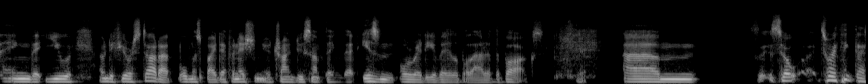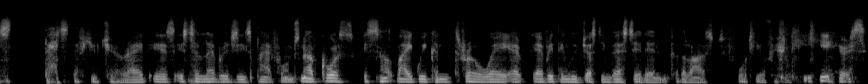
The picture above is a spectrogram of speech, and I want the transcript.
thing that you. I mean, if you're a startup, almost by definition, you're trying to do something that isn't already available out of the box. Yeah. Um, so, so I think that's that's the future, right? Is is to leverage these platforms. Now, of course, it's not like we can throw away everything we've just invested in for the last forty or fifty years.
